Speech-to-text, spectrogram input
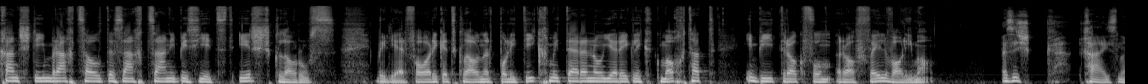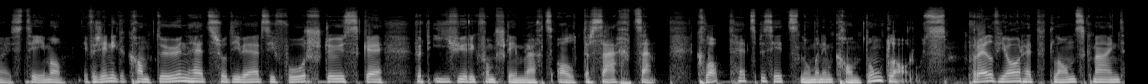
kennt das Stimmrechtsalter 16 bis jetzt erst Glarus. Welche Erfahrungen die Klarner Politik mit dieser neuen Regelung gemacht hat, im Beitrag von Raphael Wallimann. Es ist kein neues Thema. In verschiedenen Kantonen hat es schon diverse Vorstöße für die Einführung des Stimmrechtsalter 16. Klappt hat es bis jetzt nur im Kanton Glarus. Vor elf Jahren hat die Landsgemeinde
